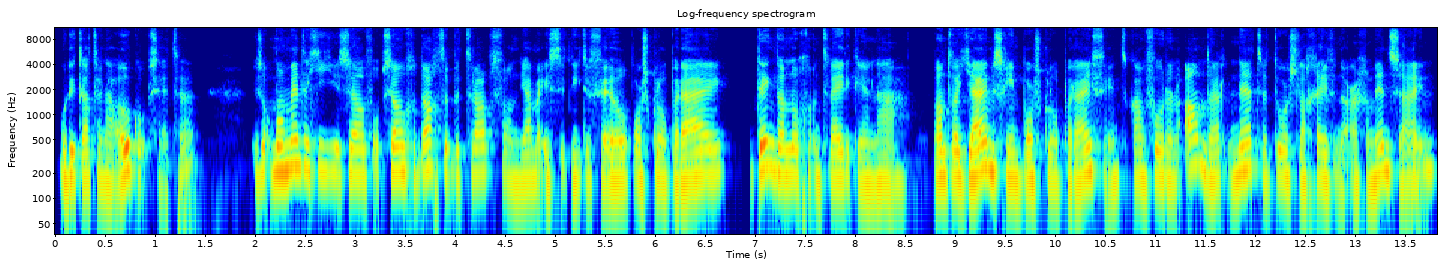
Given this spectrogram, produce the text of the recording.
moet ik dat er nou ook op zetten? Dus op het moment dat je jezelf op zo'n gedachte betrapt van, ja, maar is dit niet te veel borstklopperij? Denk dan nog een tweede keer na. Want wat jij misschien borstklopperij vindt, kan voor een ander net het doorslaggevende argument zijn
